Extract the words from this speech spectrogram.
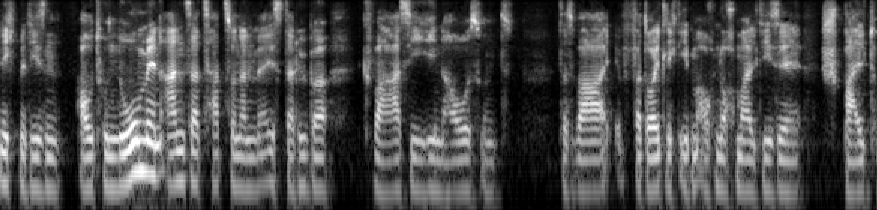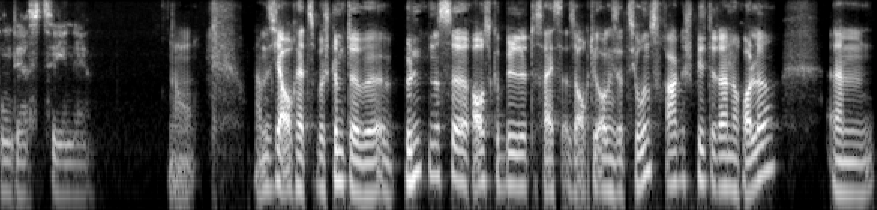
nicht mehr diesen autonomen Ansatz hat, sondern man ist darüber quasi hinaus. Und das war verdeutlicht eben auch nochmal diese Spaltung der Szene. Ja. Haben sich ja auch jetzt bestimmte Bündnisse rausgebildet. Das heißt also auch die Organisationsfrage spielte da eine Rolle. Ähm,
